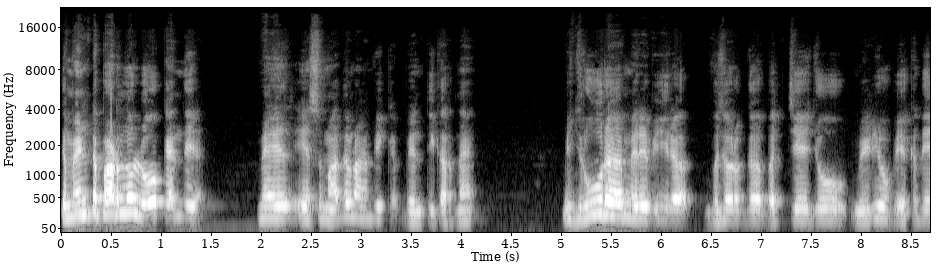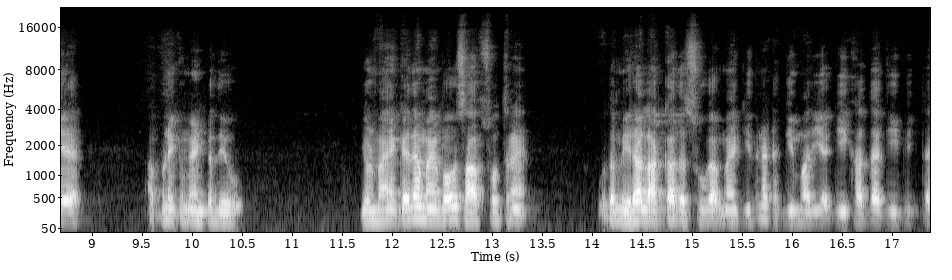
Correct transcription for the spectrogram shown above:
ਕਮੈਂਟ ਪੜ੍ਹ ਲਓ, ਲੋਕ ਕਹਿੰਦੇ ਆ। ਮੈਂ ਇਹ- ਇਸ ਮਾਧਿਅਮ ਨਾਲ ਵੀ ਬੇਨਤੀ ਕਰਦਾ ਹਾਂ ਵੀ ਜਰੂਰ ਮੇਰੇ ਵੀਰ, ਬਜ਼ੁਰਗ, ਬੱਚੇ ਜੋ ਵੀਡੀਓ ਵੇਖਦੇ ਆ, ਆਪਣੇ ਕਮੈਂਟ ਦਿਓ। ਜੋ ਮੈਂ ਕਹਿੰਦਾ ਮੈਂ ਬਹੁਤ ਸਾਫ਼ ਸੁਥਰਾ ਉਹ ਤਾਂ ਮੇਰਾ ਇਲਾਕਾ ਦੱਸੂਗਾ ਮੈਂ ਕਿਹਦੇ ਨਾਲ ਠੱਗੀ ਮਾਰੀ ਹੈ ਕੀ ਖਾਦਾ ਕੀ ਪੀਤਾ।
